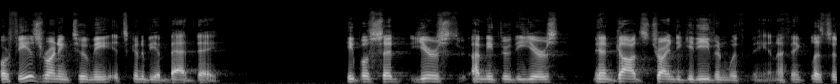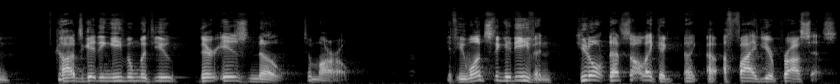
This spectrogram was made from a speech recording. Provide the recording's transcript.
or if He is running to me, it's going to be a bad day. People have said years, I mean, through the years, man, God's trying to get even with me. And I think, listen, if God's getting even with you, there is no tomorrow. If he wants to get even, you don't, that's not like a, like a five year process.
